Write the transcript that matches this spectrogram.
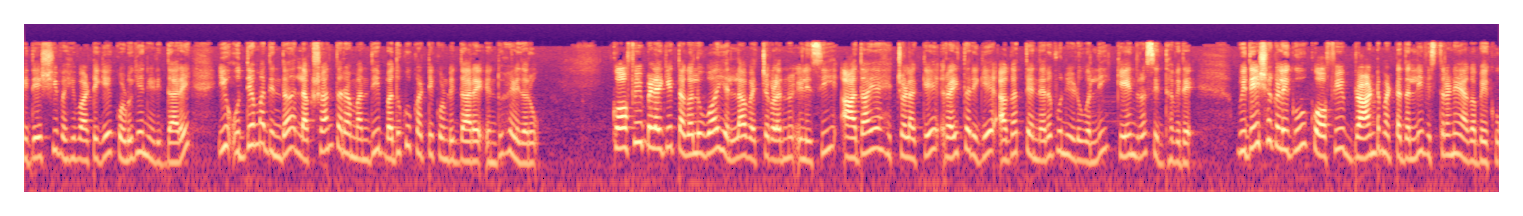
ವಿದೇಶಿ ವಹಿವಾಟಿಗೆ ಕೊಡುಗೆ ನೀಡಿದ್ದಾರೆ. ಈ ಉದ್ಯಮದಿಂದ ಲಕ್ಷಾಂತರ ಮಂದಿ ಬದುಕು ಕಟ್ಟಿಕೊಂಡಿದ್ದಾರೆ ಎಂದು ಹೇಳಿದರು. ಕಾಫಿ ಬೆಳೆಗೆ ತಗಲುವ ಎಲ್ಲ ವೆಚ್ಚಗಳನ್ನು ಇಳಿಸಿ ಆದಾಯ ಹೆಚ್ಚಳಕ್ಕೆ ರೈತರಿಗೆ ಅಗತ್ಯ ನೆರವು ನೀಡುವಲ್ಲಿ ಕೇಂದ್ರ ಸಿದ್ಧವಿದೆ. ವಿದೇಶಗಳಿಗೂ ಕಾಫಿ ಬ್ರಾಂಡ್ ಮಟ್ಟದಲ್ಲಿ ವಿಸ್ತರಣೆಯಾಗಬೇಕು.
